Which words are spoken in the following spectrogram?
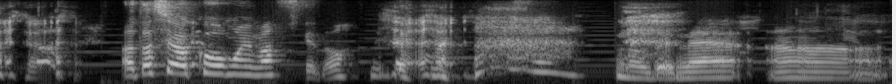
私はこう思いますけどのでね。うん。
